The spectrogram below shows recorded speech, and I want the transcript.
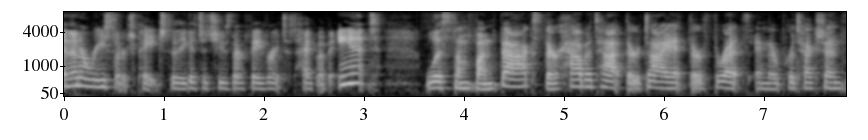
And then a research page, so they get to choose their favorite type of ant, list some fun facts, their habitat, their diet, their threats, and their protections.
